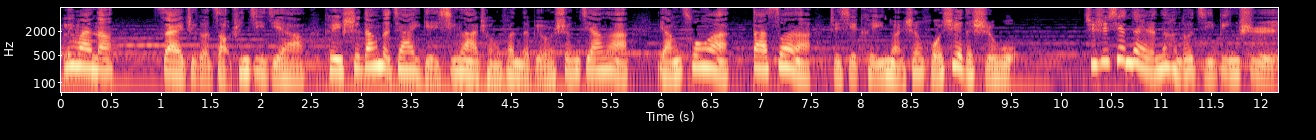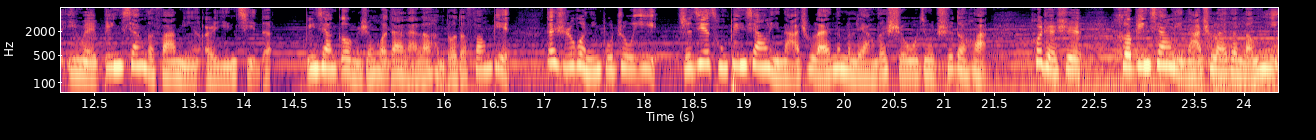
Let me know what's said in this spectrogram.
另外呢。在这个早春季节啊，可以适当的加一点辛辣成分的，比如生姜啊、洋葱啊、大蒜啊这些可以暖身活血的食物。其实现代人的很多疾病是因为冰箱的发明而引起的。冰箱给我们生活带来了很多的方便，但是如果您不注意，直接从冰箱里拿出来那么凉的食物就吃的话，或者是喝冰箱里拿出来的冷饮，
